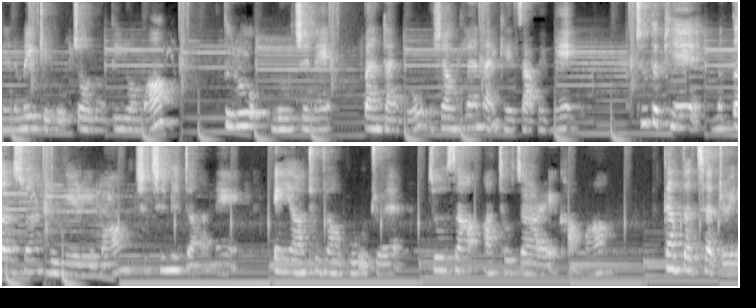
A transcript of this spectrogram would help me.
နေနမိတ်တွေကိုကြော်လွန်ပြီးတော့မှသူတို့လိုချင်တဲ့ပန်းတိုင်ကိုအရောက်လှမ်းနိုင်ခဲ့ကြပေမဲ့အထူးသဖြင့်မတန်ဆွမ်းလူငယ်တွေမှာချစ်ချင်းမြတ်တာနဲ့အိမ်ယာထူထောင်ဖို့အတွက်စူးစမ်းအားထုတ်ကြရတဲ့အခါမှာကန့်သက်ချက်တွေ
